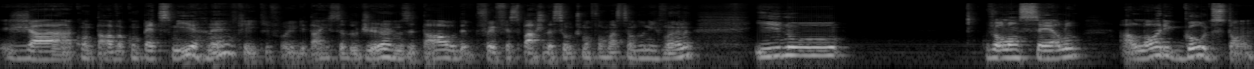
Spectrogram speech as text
já contava com Pat Smear, né, que, que foi guitarrista do Journals e tal, foi, fez parte dessa última formação do Nirvana. E no violoncelo, a Lori Goldstone,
